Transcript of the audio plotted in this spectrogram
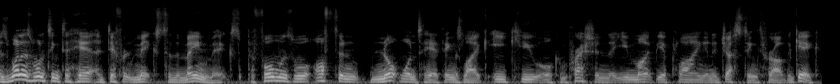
As well as wanting to hear a different mix to the main mix, performers will often not want to hear things like EQ or compression that you might be applying and adjusting throughout the gig.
